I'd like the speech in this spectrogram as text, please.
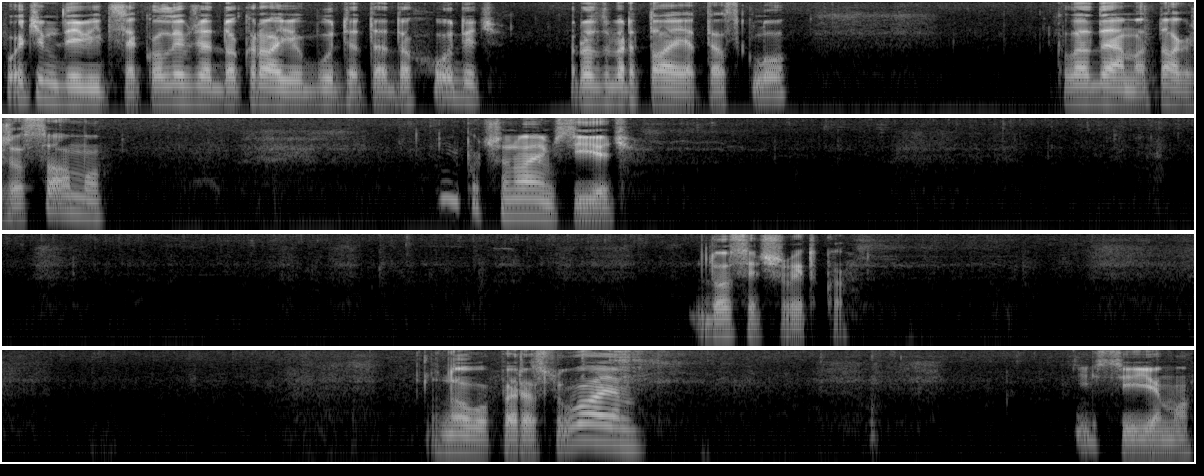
Потім дивіться, коли вже до краю будете доходити, розвертаєте скло, кладемо так же само і починаємо сіяти. Досить швидко. Знову пересуваємо і сіємо.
